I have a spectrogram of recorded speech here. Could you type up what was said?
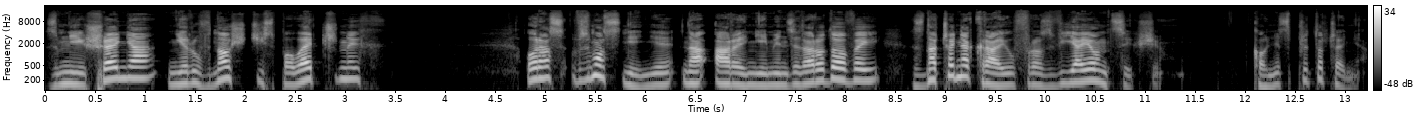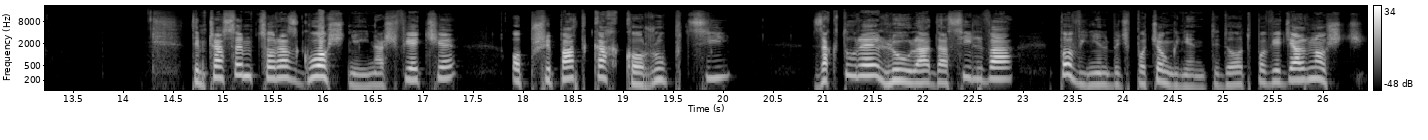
zmniejszenia nierówności społecznych oraz wzmocnienie na arenie międzynarodowej znaczenia krajów rozwijających się. Koniec przytoczenia. Tymczasem coraz głośniej na świecie o przypadkach korupcji, za które Lula da Silva powinien być pociągnięty do odpowiedzialności.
